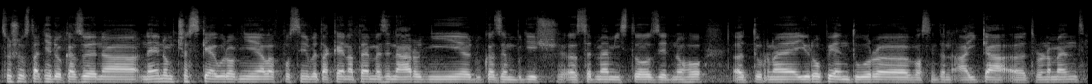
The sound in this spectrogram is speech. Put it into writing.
což ostatně dokazuje na nejenom české úrovni, ale v poslední době také na té mezinárodní důkazem budíš sedmé místo z jednoho turnaje European Tour, vlastně ten AIK Tournament.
